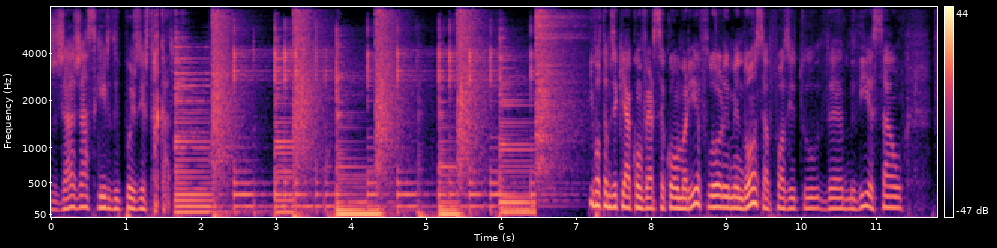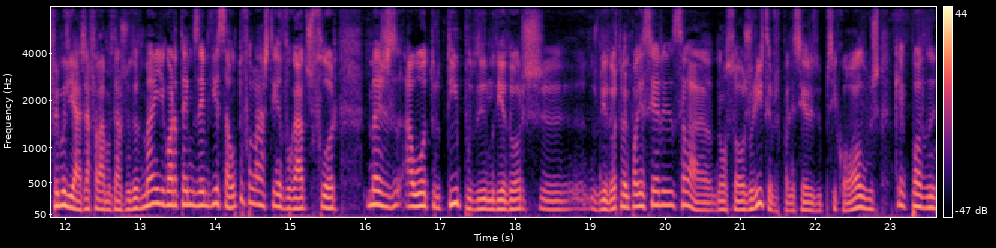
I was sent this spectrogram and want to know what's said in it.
já já a seguir depois deste recado. Voltamos aqui à conversa com a Maria Flor Mendonça a propósito da mediação familiar. Já falámos da ajuda de mãe e agora temos a mediação. Tu falaste em advogados, Flor, mas há outro tipo de mediadores. eh, Os mediadores também podem ser, sei lá, não só juristas, mas podem ser psicólogos. Quem é que pode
